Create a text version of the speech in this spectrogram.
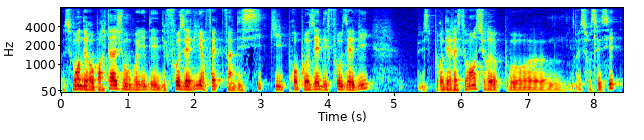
Euh, souvent des reportages où on voyait des, faux avis, en fait, enfin des sites qui proposaient des faux avis pour des restaurants sur, euh, sur ces sites.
